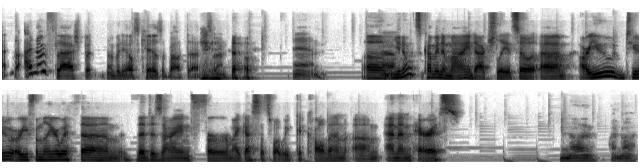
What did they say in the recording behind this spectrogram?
I, I, know Flash, but nobody else cares about that. So, and um, um, you know what's coming to mind actually? So, um, are you do you, are you familiar with um, the design firm? I guess that's what we could call them. Um, MM Paris. No, I'm not.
